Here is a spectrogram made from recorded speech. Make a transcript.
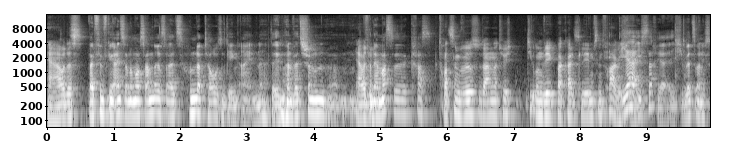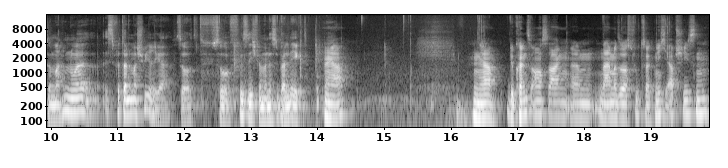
Ja, aber das, Weil 5 gegen 1 ist doch nochmal was anderes als 100.000 gegen 1. Ne? Irgendwann wird es schon ähm, Ja, aber von der Masse krass. trotzdem würdest du dann natürlich die Unwägbarkeit des Lebens in Frage Ja, stellen. ich sag ja, ich würde es auch nicht so machen, nur es wird dann immer schwieriger, so, so für sich, wenn man das überlegt. Ja. Ja, du könntest auch noch sagen, ähm, nein, man soll das Flugzeug nicht abschießen,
